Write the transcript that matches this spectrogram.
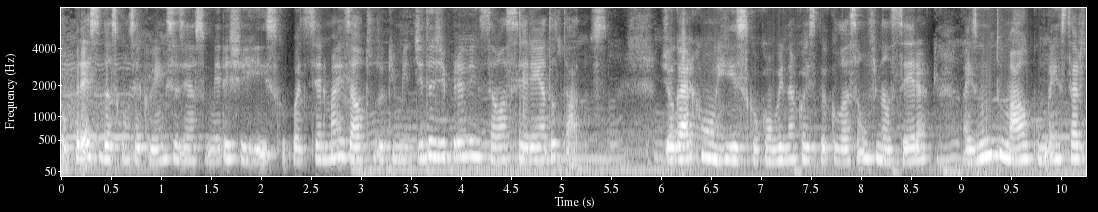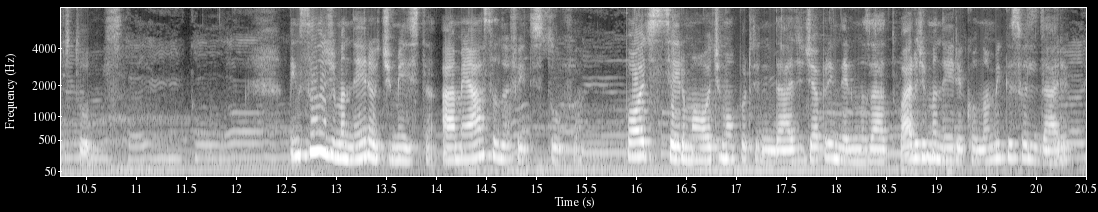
O preço das consequências em assumir este risco pode ser mais alto do que medidas de prevenção a serem adotadas. Jogar com o risco combina com a especulação financeira, mas muito mal com o bem-estar de todos. Pensando de maneira otimista, a ameaça do efeito estufa pode ser uma ótima oportunidade de aprendermos a atuar de maneira econômica e solidária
